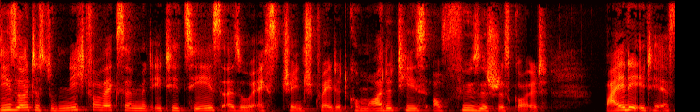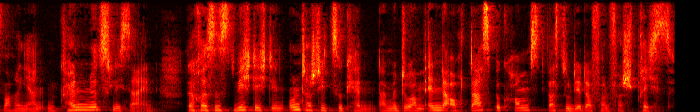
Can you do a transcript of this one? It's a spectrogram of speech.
Die solltest du nicht verwechseln mit ETCs, also Exchange Traded Commodities, auf physisches Gold. Beide ETF-Varianten können nützlich sein, doch es ist wichtig, den Unterschied zu kennen, damit du am Ende auch das bekommst, was du dir davon versprichst.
